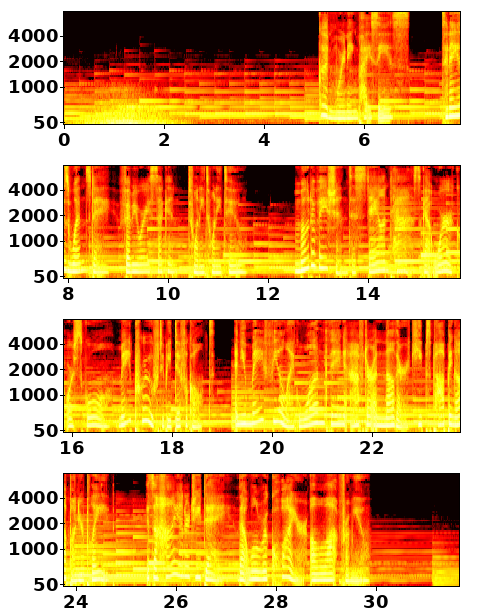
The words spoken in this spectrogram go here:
Good morning, Pisces. Today is Wednesday, February 2nd, 2022. Motivation to stay on task at work or school may prove to be difficult, and you may feel like one thing after another keeps popping up on your plate. It's a high energy day that will require a lot from you.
